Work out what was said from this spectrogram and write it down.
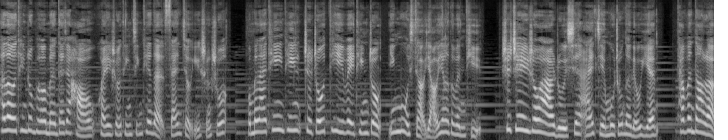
Hello，听众朋友们，大家好，欢迎收听今天的三九医生说。我们来听一听这周第一位听众樱木小瑶瑶的问题，是这一周啊乳腺癌节目中的留言。他问到了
